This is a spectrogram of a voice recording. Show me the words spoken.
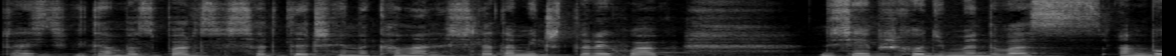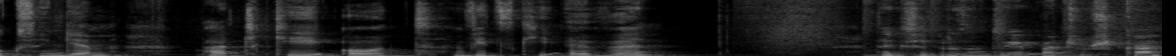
Cześć, witam Was bardzo serdecznie na kanale Śladami Czterech Łap. Dzisiaj przychodzimy do Was z unboxingiem paczki od Wicki Ewy. Tak się prezentuje paczuszka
